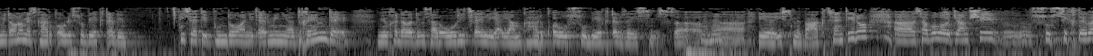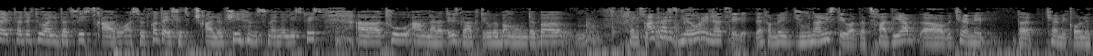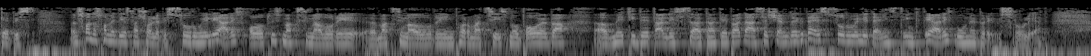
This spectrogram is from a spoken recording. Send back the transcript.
იმიტომ რომ ეს გარკვეული სუბიექტები ისეთი ბუნდოვანი ტერმინია დღემდე. მიუხედავად იმისა რომ ორი წელია ამ გარკვეულ სუბიექტებზე ისმის ისმება აქცენტი რომ საბოლოო ჯამში სუსი ხდება ერთადერთი ვალიდაციის წყარო. ასე ვთქვა და ესეც ბჭყალებში მსმენელისთვის თუ ამ ნარატივის გააქტიურება მოუნდება ხელისუფლებას აქ არის მეორე ნაწილი. ეხლა მე ჟურნალისტი ვარ და ცხადია ჩემი და ჩემი კოლეგების სხვადასხვა მედია საშუალების სურვილი არის ყოველთვის მაქსიმალური მაქსიმალური ინფორმაციის მოპოვება, მეტი დეტალის გაგება და ასე შემდეგ და ეს სურვილი და ინსტინქტი არის ბუნებრივი სრულიად.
